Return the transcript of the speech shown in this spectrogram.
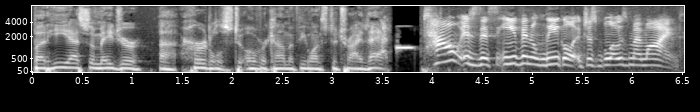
but he has some major uh, hurdles to overcome if he wants to try that. How is this even illegal? It just blows my mind.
